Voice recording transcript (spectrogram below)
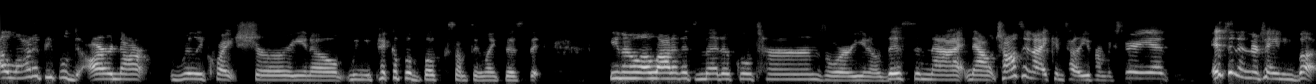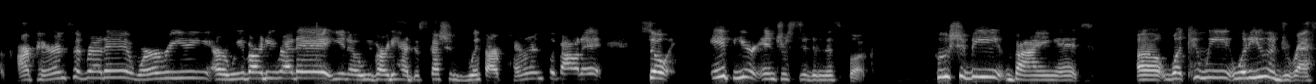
a lot of people are not really quite sure, you know, when you pick up a book, something like this, that, you know, a lot of it's medical terms or, you know, this and that. Now, Chauncey and I can tell you from experience, it's an entertaining book. Our parents have read it, we're reading, or we've already read it. You know, we've already had discussions with our parents about it. So if you're interested in this book, who should be buying it? Uh, what can we, what do you address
